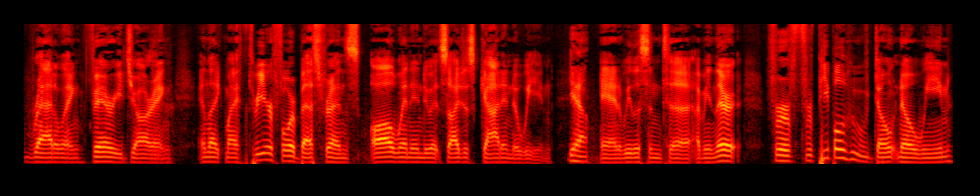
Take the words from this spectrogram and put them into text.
rattling, very jarring. And like my three or four best friends all went into it, so I just got into Ween Yeah. and we listened to. I mean, there for for people who don't know Ween.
